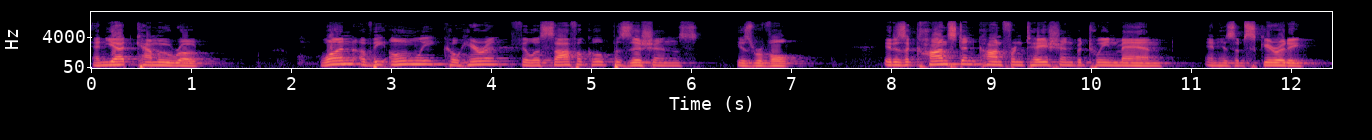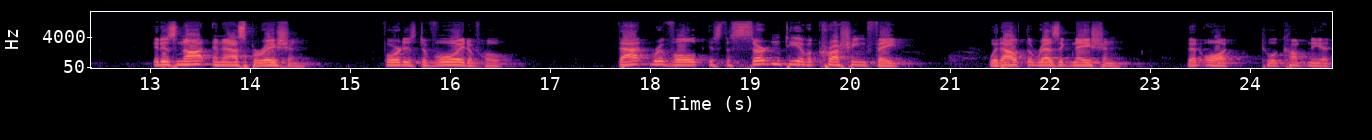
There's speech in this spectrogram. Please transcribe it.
And yet, Camus wrote, one of the only coherent philosophical positions is revolt. It is a constant confrontation between man and his obscurity. It is not an aspiration, for it is devoid of hope. That revolt is the certainty of a crushing fate without the resignation that ought to accompany it.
